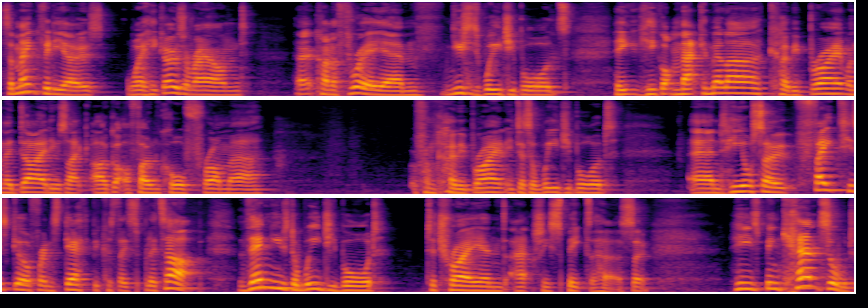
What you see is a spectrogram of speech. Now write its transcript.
to make videos where he goes around at kind of 3 a.m., uses Ouija boards. He, he got Mac Miller, Kobe Bryant, when they died, he was like, I got a phone call from uh, from Kobe Bryant. He does a Ouija board and he also faked his girlfriend's death because they split up, then used a Ouija board to try and actually speak to her. So he's been cancelled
